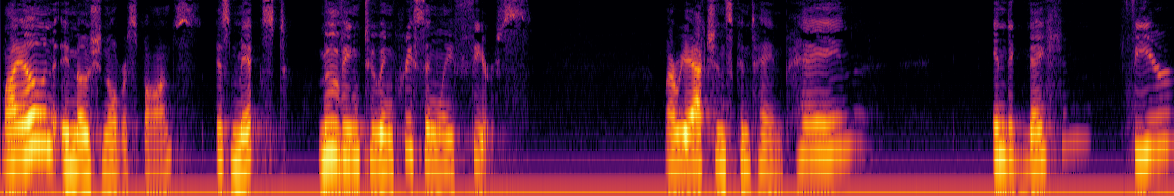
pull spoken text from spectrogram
My own emotional response is mixed, moving to increasingly fierce. My reactions contain pain, indignation, fear,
